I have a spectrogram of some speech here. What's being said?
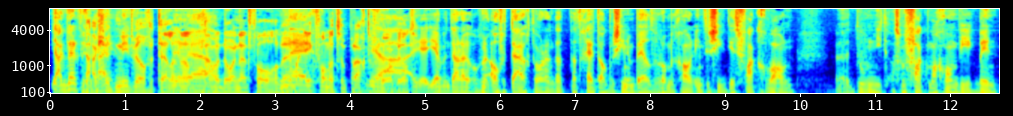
ja, ik werkte Ja, als je het niet wil vertellen, dan gaan we door naar het volgende. Nee. Maar ik vond het een prachtig ja, voorbeeld. je- Je bent daar ook van overtuigd door. En dat, dat geeft ook misschien een beeld waarom ik gewoon intrinsiek dit vak gewoon eh, doe. Niet als een vak, maar gewoon wie ik ben.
